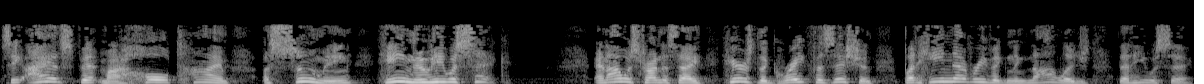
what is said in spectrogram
See, I had spent my whole time assuming he knew he was sick. And I was trying to say, here's the great physician, but he never even acknowledged that he was sick.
